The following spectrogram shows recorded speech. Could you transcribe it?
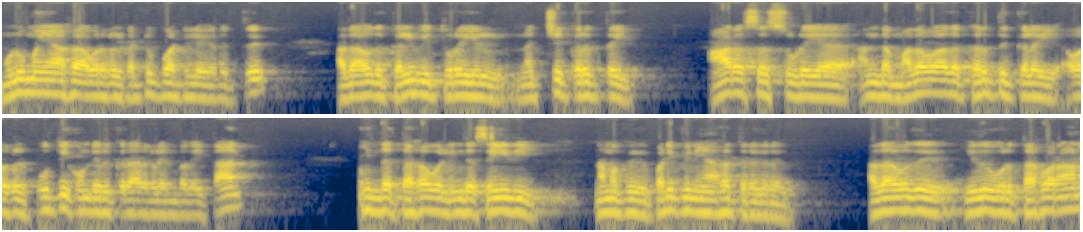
முழுமையாக அவர்கள் கட்டுப்பாட்டில் எடுத்து அதாவது கல்வித்துறையில் நச்சு கருத்தை ஆர்எஸ்எஸ் உடைய அந்த மதவாத கருத்துக்களை அவர்கள் பூத்தி கொண்டிருக்கிறார்கள் என்பதைத்தான் இந்த தகவல் இந்த செய்தி நமக்கு படிப்பினையாக தருகிறது. அதாவது இது ஒரு தவறான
